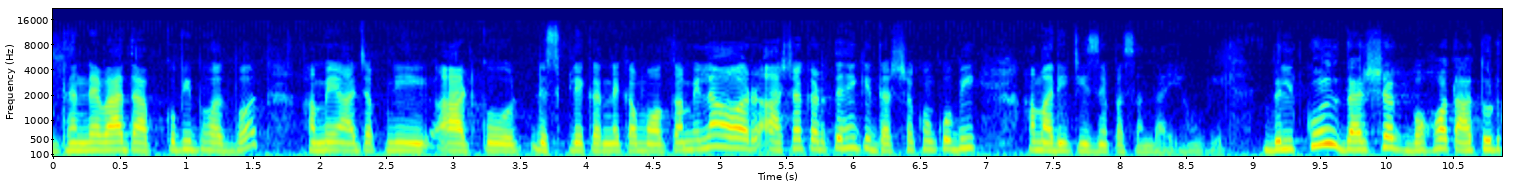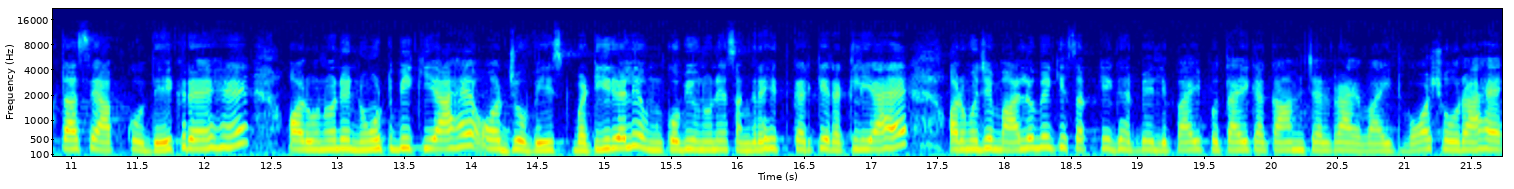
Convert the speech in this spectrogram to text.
धन्यवाद आपको भी बहुत बहुत। हमें आज अपनी आर्ट को डिस्प्ले करने का मौका मिला और आशा करते हैं कि दर्शकों को भी हमारी चीज़ें पसंद आई होंगी। बिल्कुल, दर्शक बहुत आतुरता से आपको देख रहे हैं और उन्होंने नोट भी किया है और जो वेस्ट मटेरियल है, उनको भी उन्होंने संग्रहित करके रख लिया है। और मुझे मालूम है कि सबके घर में लिपाई पुताई का काम चल रहा है वाइट वॉश हो रहा है।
